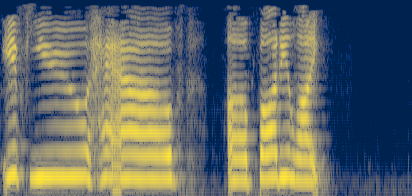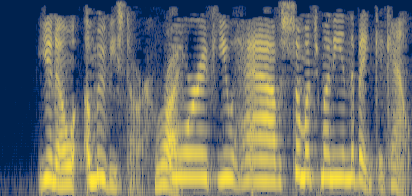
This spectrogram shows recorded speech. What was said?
if you have a body like, you know, a movie star. Right. Or if you have so much money in the bank account.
